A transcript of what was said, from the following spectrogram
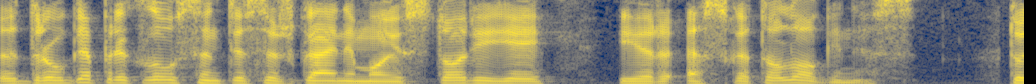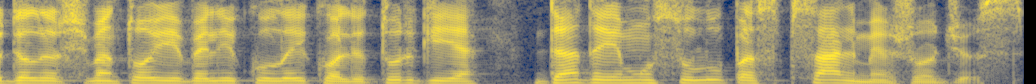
drauge priklausantis išganimo istorijai, ir eskatologinis. Todėl ir šventoji Velykų laiko liturgija deda į mūsų lūpas psalmė žodžius.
